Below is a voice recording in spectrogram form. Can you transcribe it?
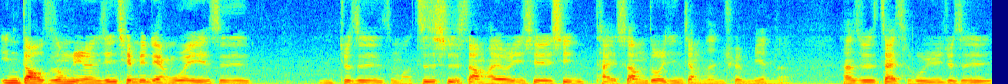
阴道直通女人心，前面两位也是，就是什么姿势上，还有一些心态上，都已经讲得很全面了。那就是在此呼吁，就是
